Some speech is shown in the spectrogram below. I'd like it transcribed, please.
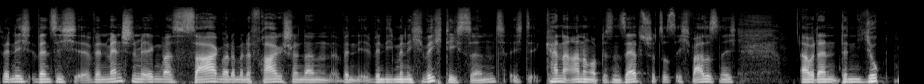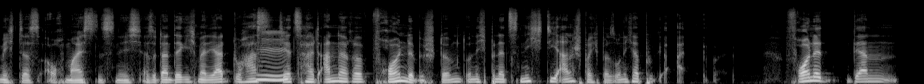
wenn ich, wenn sich, wenn Menschen mir irgendwas sagen oder mir eine Frage stellen, dann, wenn, wenn die mir nicht wichtig sind, ich, keine Ahnung, ob das ein Selbstschutz ist, ich weiß es nicht, aber dann, dann juckt mich das auch meistens nicht. Also dann denke ich mir, ja, du hast Mhm. jetzt halt andere Freunde bestimmt und ich bin jetzt nicht die Ansprechperson. Ich habe Freunde, deren,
